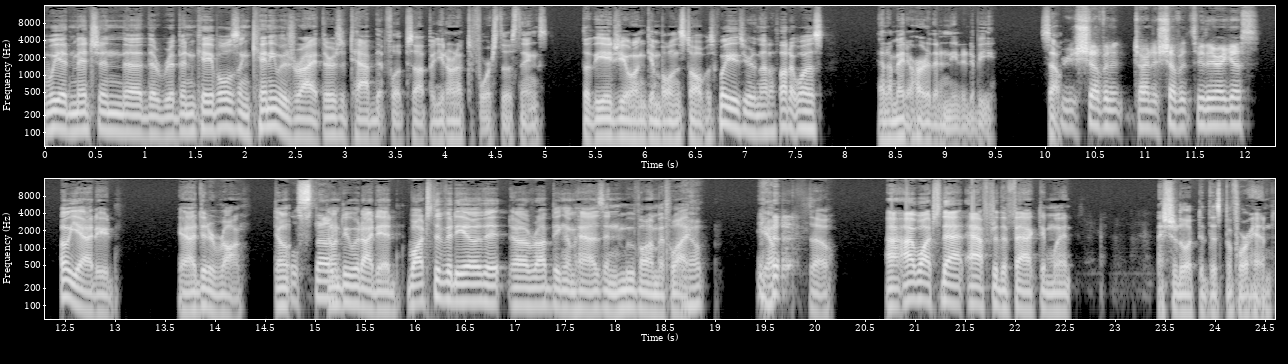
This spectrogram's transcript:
we had mentioned the the ribbon cables, and Kenny was right. There's a tab that flips up, and you don't have to force those things. So the AG01 gimbal install was way easier than I thought it was, and I made it harder than it needed to be. So, Were you shoving it, trying to shove it through there? I guess. oh yeah, dude, yeah, I did it wrong. Don't don't do what I did. Watch the video that uh, Rob Bingham has and move on with life. Yep. Yep. So I, I watched that after the fact and went, I should have looked at this beforehand.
